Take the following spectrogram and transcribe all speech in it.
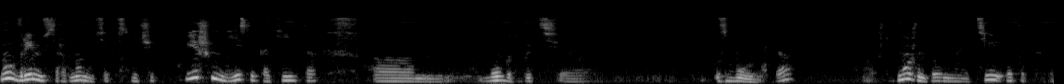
Но время все равно на всякий случай пишем, если какие-то могут быть э, сбои, да, чтобы можно было найти этот э,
